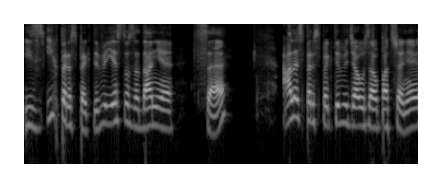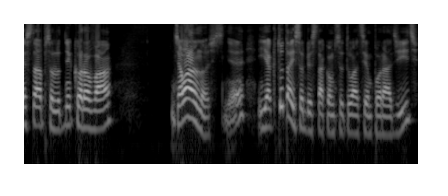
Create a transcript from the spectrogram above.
I z ich perspektywy jest to zadanie C, ale z perspektywy działu zaopatrzenia jest to absolutnie korowa działalność, nie? I jak tutaj sobie z taką sytuacją poradzić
